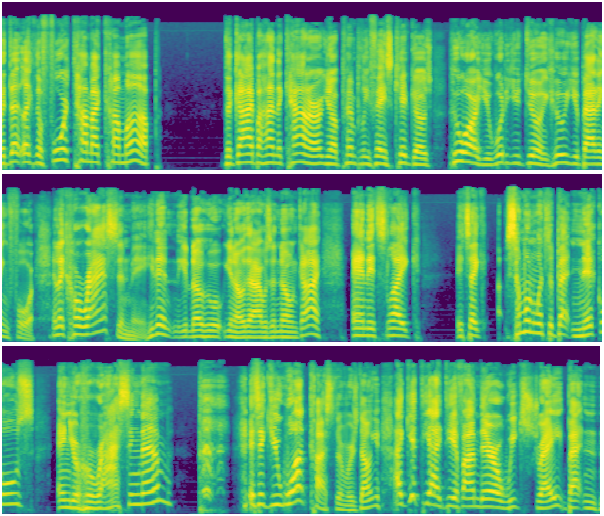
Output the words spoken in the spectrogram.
But that, like the fourth time I come up, the guy behind the counter, you know, pimply faced kid goes, "Who are you? What are you doing? Who are you betting for?" And like harassing me. He didn't you know who you know that I was a known guy, and it's like it's like someone wants to bet nickels and you're harassing them. it's like you want customers, don't you? I get the idea. If I'm there a week straight betting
